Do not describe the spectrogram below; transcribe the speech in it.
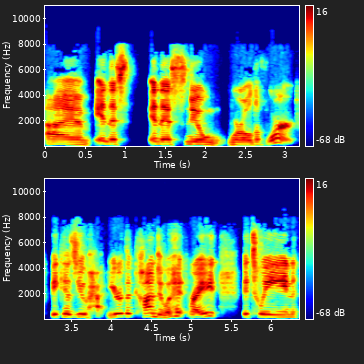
um, in this in this new world of work because you ha- you're the conduit right between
